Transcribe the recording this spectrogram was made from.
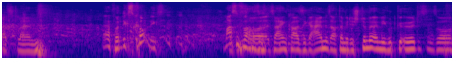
Als kleinen Ja, von nix kommt nix. so, Massephase. sein quasi Geheimnis, auch damit die Stimme irgendwie gut geölt ist und so.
